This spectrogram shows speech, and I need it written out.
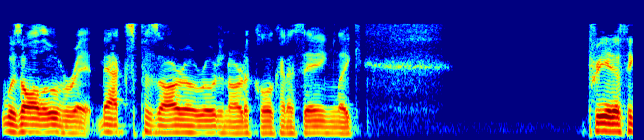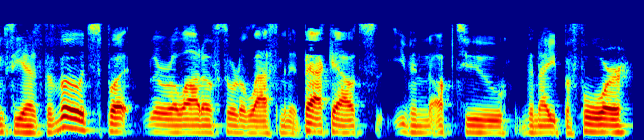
was all over it. Max Pizarro wrote an article kind of saying like Prieto thinks he has the votes, but there were a lot of sort of last minute backouts, even up to the night before.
